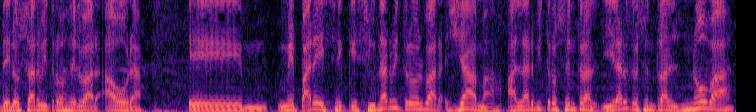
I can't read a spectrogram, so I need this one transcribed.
de los árbitros del VAR. Ahora, eh, me parece que si un árbitro del VAR llama al árbitro central y el árbitro central no va,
